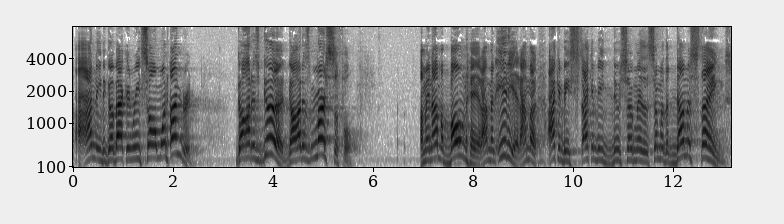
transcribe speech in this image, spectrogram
I need to go back and read Psalm 100. God is good, God is merciful. I mean, I'm a bonehead. I'm an idiot. I'm a, I can be, I can be, do some of, the, some of the dumbest things.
